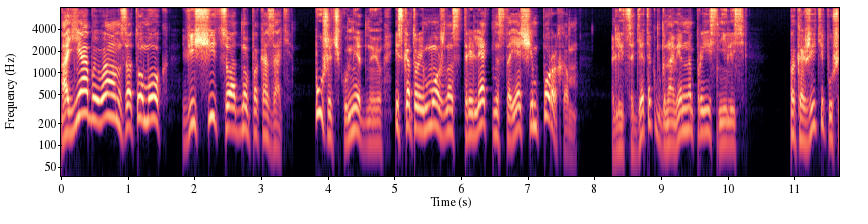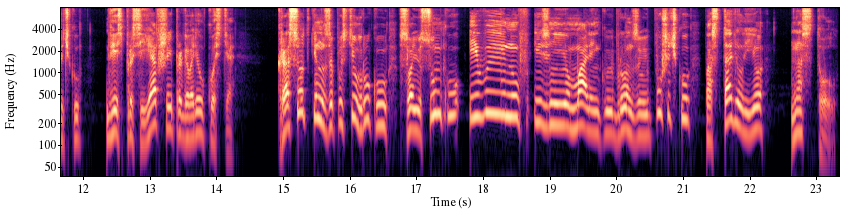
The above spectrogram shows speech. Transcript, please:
«А я бы вам зато мог вещицу одну показать» пушечку медную, из которой можно стрелять настоящим порохом. Лица деток мгновенно прояснились. «Покажите пушечку», — весь просиявший проговорил Костя. Красоткин запустил руку в свою сумку и, вынув из нее маленькую бронзовую пушечку, поставил ее на стол.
